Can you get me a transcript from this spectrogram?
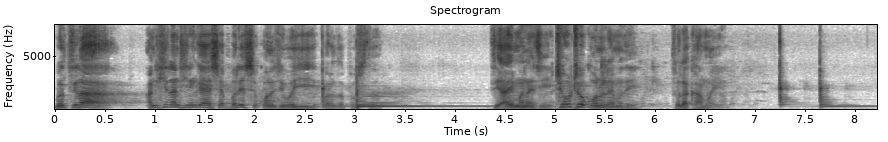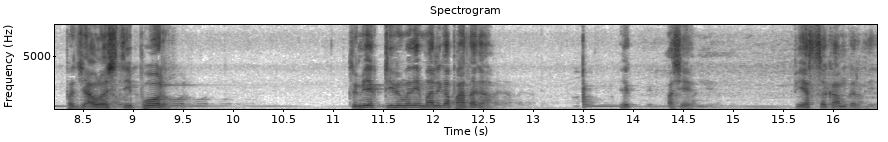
मग तिला आणखीन आणखीन काय अशा बरेचसे कोणाची वही कोणाचं पुस्तक? ती आई म्हणायची ठेव ठेव कोणाल्यामध्ये तुला काम येईल पण ज्यावेळेस ती पोर तुम्ही एक टी व्हीमध्ये मालिका पाहता का? एक असे पी एसचं काम करते.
